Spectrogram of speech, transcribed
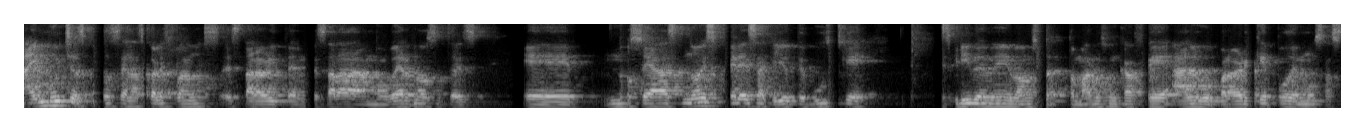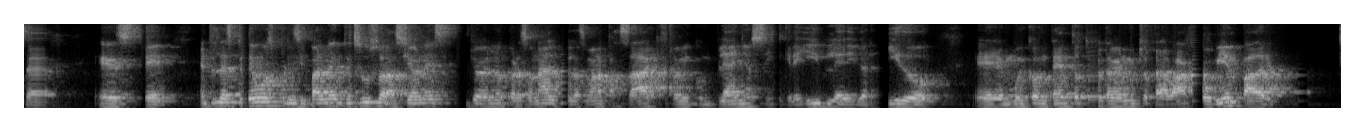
hay muchas cosas en las cuales podemos estar ahorita, empezar a movernos. Entonces, eh, no seas, no esperes a que yo te busque, escríbeme, vamos a tomarnos un café, algo para ver qué podemos hacer. Este, entonces les pedimos principalmente sus oraciones. Yo en lo personal, la semana pasada, que fue mi cumpleaños, increíble, divertido, eh, muy contento, tuve también mucho trabajo, bien padre.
